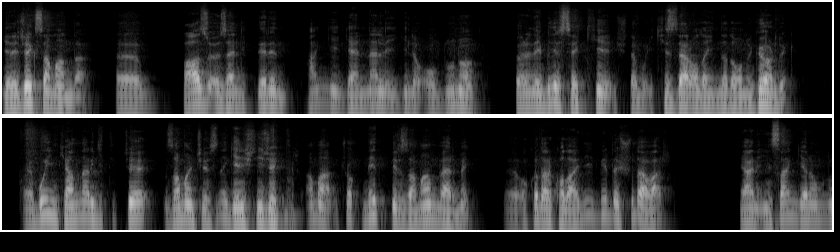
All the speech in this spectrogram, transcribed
gelecek zamanda bazı özelliklerin hangi genlerle ilgili olduğunu öğrenebilirsek ki işte bu ikizler olayında da onu gördük. E, bu imkanlar gittikçe zaman içerisinde genişleyecektir. Ama çok net bir zaman vermek e, o kadar kolay değil. Bir de şu da var. Yani insan genomunun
